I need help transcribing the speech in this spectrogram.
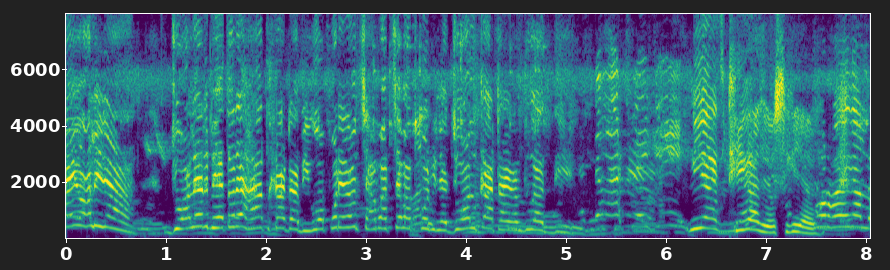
এই অলি না জলের ভেতরে হাত কাটাবি ওপরে চাবাত চাবাত করবি না জল কাটা দু হাত দিয়ে। নিয়ে আসবি ঠিক আছে ও শিখে যাবে। হয়ে গেল।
